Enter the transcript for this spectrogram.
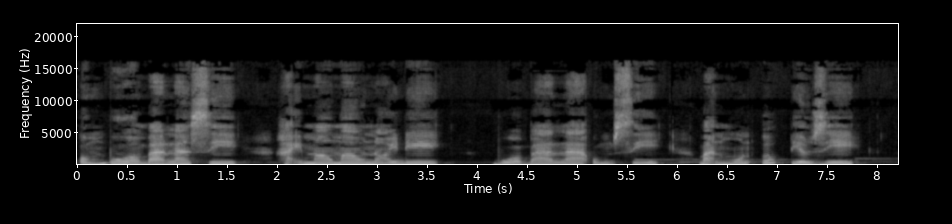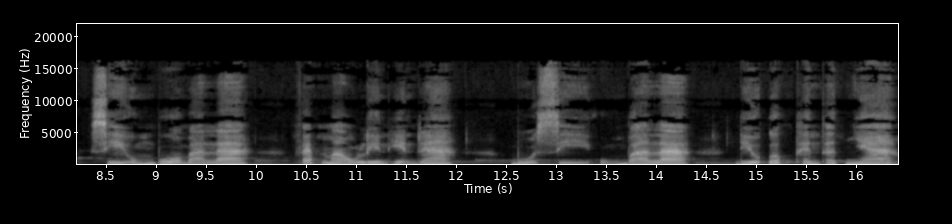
Ống bùa ba la si, hãy mau mau nói đi. Bùa ba la ủng xí, bạn muốn ước điều gì? Xì úng bùa bà la, phép màu liền hiện ra. Bùa xì úng ba la, điều ước thành thật nha.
